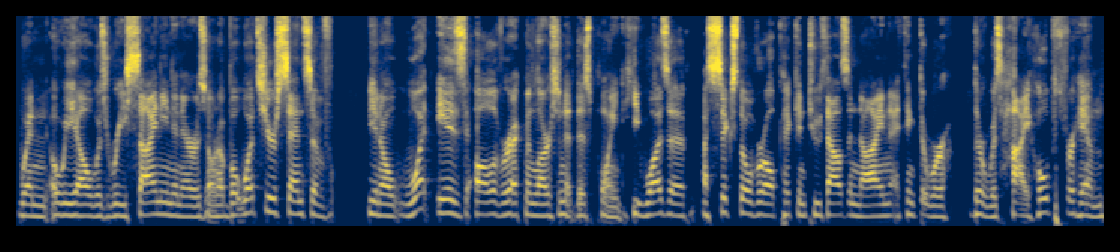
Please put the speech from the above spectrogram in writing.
when OEL was re-signing in Arizona, but what's your sense of you know, what is Oliver Ekman Larsson at this point? He was a, a sixth overall pick in 2009. I think there were there was high hopes for him,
